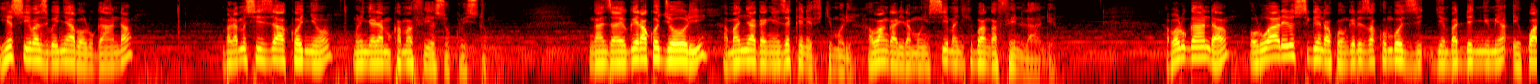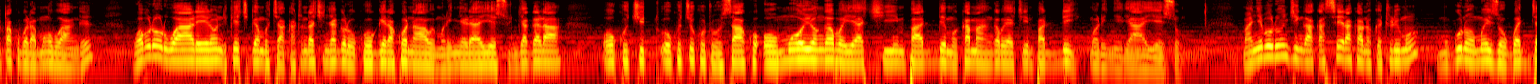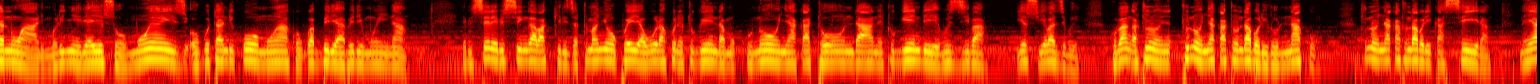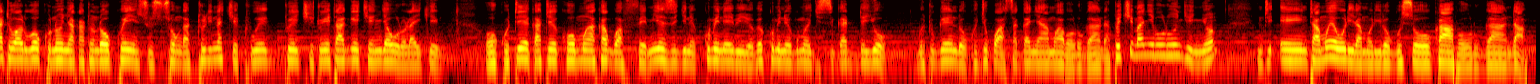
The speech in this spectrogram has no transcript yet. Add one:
yesu yebazibwe nnyo abooluganda mbalamusizaako nnyo mu linnya lya mukama ffe yesu kristo. Nga nze ayogerako gy'oli amannya gange nze kenneth kimuli awangalira mu nsi emanyikibwa nga finland. Abooluganda olwaleero sigenda kwongereza ku mboozi gye mbadde nnyumya ekwata ku bulamu bwange wabula olwaleero ndiko ekigambo kya katonda kyenjagala okwogerako naawe mu linnya lya yesu. Njagala okuki- okukikutuusaako omwoyo nga bwe yakimpadde mukama nga bwe yakimpadde mu linnya lya yesu manyi bulungi ng'akaseera kano ke tulimu mu guno omwezi ogwa januwali mu linnya erya yesu omwezi ogutandika omwaka ogwa 2024 ebiseera ebisinga abakkiriza tumanyi okweyawulako ne tugenda mu kunoonya katonda ne tugenda ebuziba yesu yebazibwe kubanga tunoonya- katonda buli lunaku tunoonya katonda buli kaseera. Naye ate waliwo okunoonya katonda okw'ensusso nga tulina kyetwetaaga ekyenjawulo like okuteekateeka omwaka gwaffe emyezi gino ekkumi n'ebiri oba ekkumi n'egumu egisigaddeyo bwe tugenda okugikwasaganyaamu abooluganda. Tukimanyi bulungi nnyo nti entamu ewulira muliro gusooka abooluganda.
